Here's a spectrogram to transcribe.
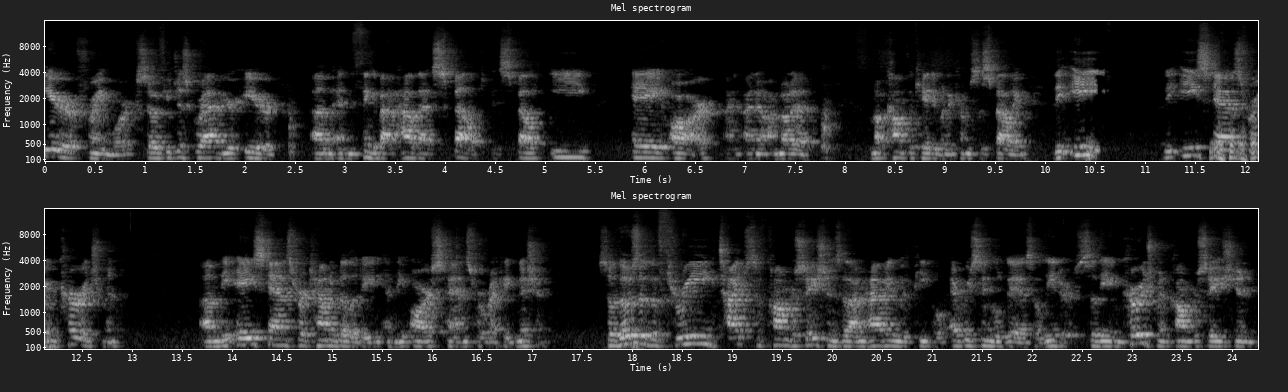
EAR framework. So if you just grab your ear um, and think about how that's spelled, it's spelled E A R. I, I know I'm not a I'm not complicated when it comes to spelling. The E the E stands for encouragement. Um, the A stands for accountability, and the R stands for recognition. So those are the three types of conversations that I'm having with people every single day as a leader. So the encouragement conversation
